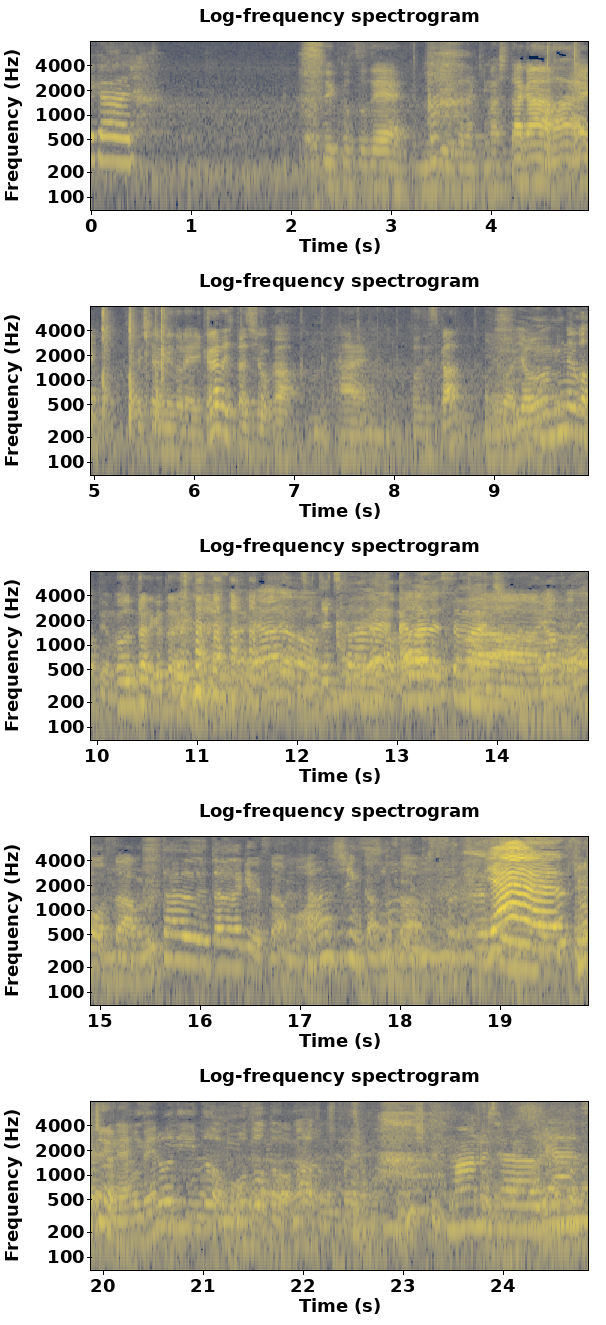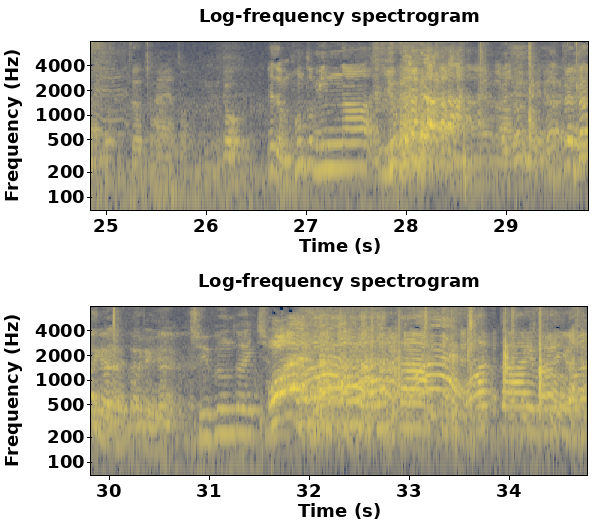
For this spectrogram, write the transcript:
my god. ということで見ていただきましたが、はい、スペシャルメドレーいかがでしたでしょうか、はい。どうですか？いやみんな良かったよ。お誰か誰か。いやでも I love it. I love it so much. や。っぱもうさ歌う歌うだけでさもう安心感とさ Yes! 気持ちいいよね。もうメロディーともう音とマナトの声がもう涼しくて Monato, yes. どうだったどう？いやでも本当みんな 良かった誰誰が誰が自分が一終わった終わった。今悪いよて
